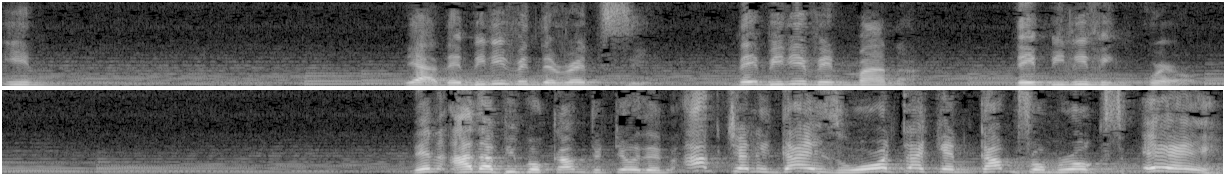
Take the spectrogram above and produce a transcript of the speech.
in yeah, they believe in the Red Sea. They believe in manna. They believe in quail. Then other people come to tell them, actually, guys, water can come from rocks. Hey,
